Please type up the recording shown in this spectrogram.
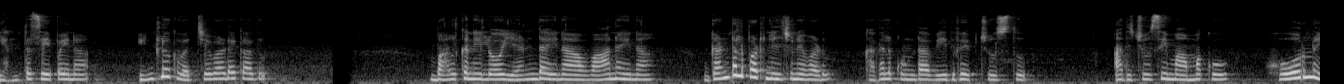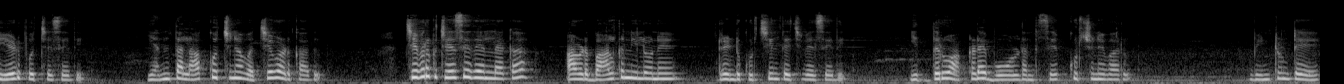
ఎంతసేపైనా ఇంట్లోకి వచ్చేవాడే కాదు. బాల్కనీలో ఎండైనా వానైనా గంటల పాటు నిల్చునేవాడు కదలకుండా వీధి వైపు చూస్తూ. అది చూసి మా అమ్మకు హోరున ఏడుపు వచ్చేసేది ఎంత లాక్కొచ్చినా వచ్చేవాడు కాదు. చివరకు చేసేదేం లేక ఆవిడ బాల్కనీలోనే రెండు కుర్చీలు తెచ్చివేసేది. ఇద్దరూ అక్కడే బోల్డ్ అంతసేపు కూర్చునేవారు. వింటుంటే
